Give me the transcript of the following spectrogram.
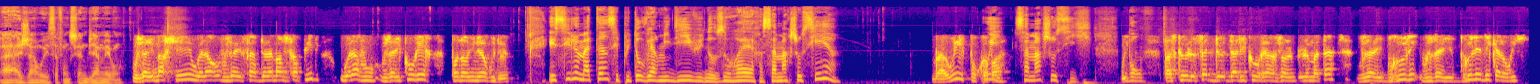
Ah, à jeun, oui, ça fonctionne bien, mais bon. Vous allez marcher, ou alors vous allez faire de la marche rapide, ou alors vous, vous allez courir pendant une heure ou deux. Et si le matin, c'est plutôt vers midi, vu nos horaires, ça marche aussi? Bah oui, pourquoi Oui, pas. ça marche aussi. Oui. Bon, Parce que le fait d'aller courir le matin, vous allez brûler, vous allez brûler des calories.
